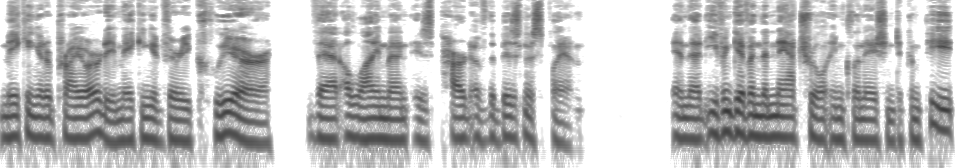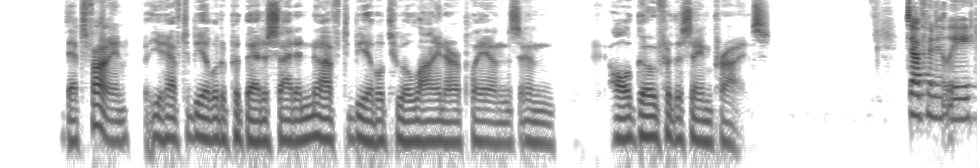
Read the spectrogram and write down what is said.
making it a priority making it very clear that alignment is part of the business plan and that even given the natural inclination to compete that's fine but you have to be able to put that aside enough to be able to align our plans and all go for the same prize Definitely.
